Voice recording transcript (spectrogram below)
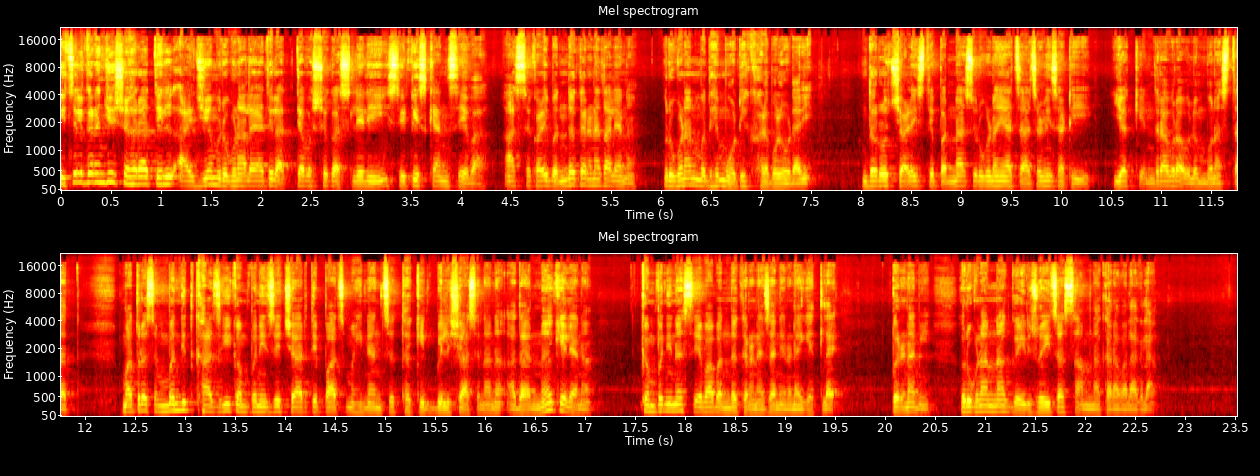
इचलकरंजी शहरातील I G M रुग्णालयातील अत्यावश्यक असलेली सिटी स्कॅन सेवा आज सकाळी बंद करण्यात आल्यानं रुग्णांमध्ये मोठी खळबळ उडाली. दररोज चाळीस ते पन्नास रुग्ण या चाचणीसाठी या केंद्रावर अवलंबून असतात. मात्र संबंधित खाजगी कंपनीचे चार ते पाच महिन्यांचं थकीत बिल शासनानं अदा न केल्यानं कंपनीनं सेवा बंद करण्याचा निर्णय घेतलाय. परिणामी रुग्णांना गैरसोयीचा सामना करावा लागला.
